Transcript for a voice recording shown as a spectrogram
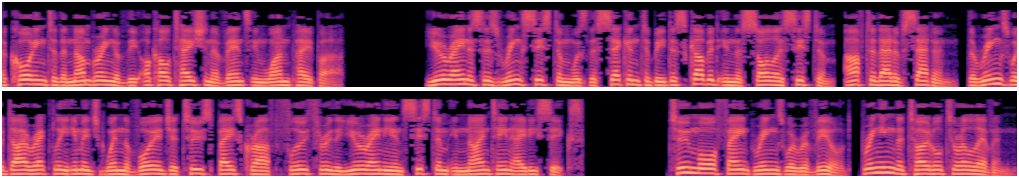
according to the numbering of the occultation events in one paper. Uranus's ring system was the second to be discovered in the Solar System, after that of Saturn. The rings were directly imaged when the Voyager 2 spacecraft flew through the Uranian system in 1986. Two more faint rings were revealed, bringing the total to 11.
